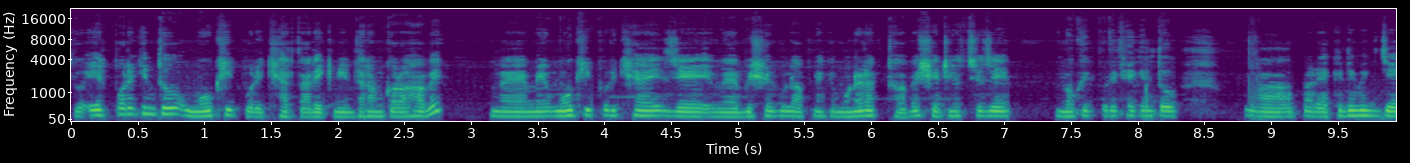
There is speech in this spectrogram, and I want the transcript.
তো এরপরে কিন্তু মৌখিক পরীক্ষার তারিখ নির্ধারণ করা হবে। মৌখিক পরীক্ষায় যে বিষয়গুলো আপনাকে মনে রাখতে হবে, সেটি হচ্ছে যে, মৌখিক পরীক্ষায় কিন্তু আপনার একাডেমিক যে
